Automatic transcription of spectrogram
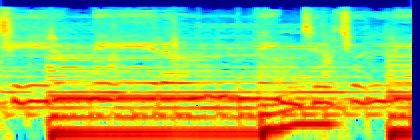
ചേരും നേരം നെഞ്ചിൽ ചൊല്ലി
